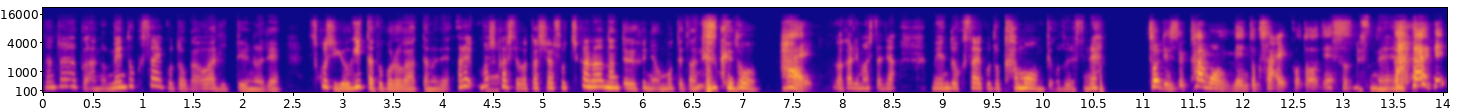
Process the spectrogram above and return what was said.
なんとなくあの面倒くさいことがあるっていうので少しよぎったところがあったのであれもしかして私はそっちかな？なんていうふうに思ってたんですけどはいわかりましたじゃあ面倒くさいことカモンってことですねそうです。カモンめんどくさいことです。そうですねはい。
